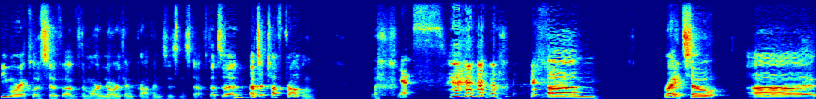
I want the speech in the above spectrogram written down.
be more inclusive of the more northern provinces and stuff. That's a mm. that's a tough problem. yes. um, right. So, uh,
